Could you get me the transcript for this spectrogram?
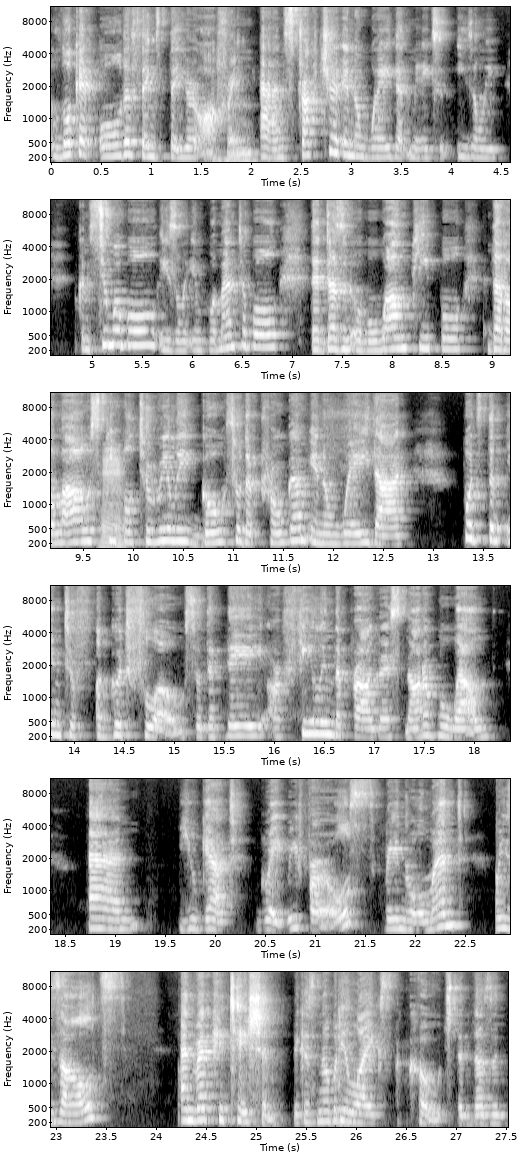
look at all the things that you're offering and structure in a way that makes it easily consumable, easily implementable, that doesn't overwhelm people, that allows mm. people to really go through the program in a way that puts them into a good flow so that they are feeling the progress, not overwhelmed, and you get great referrals, re-enrollment, results, and reputation because nobody likes a coach that doesn't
